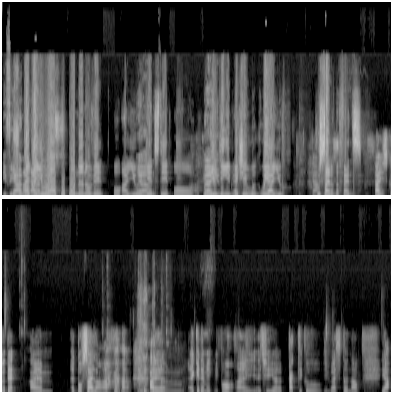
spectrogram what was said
Efficient yeah. Are, market are you a proponent of it or are you Yeah. against it or Where are do you you? think it actually work? Where are you? Yeah. Whose side of the fence? Uh, it's good that I am at both sides. lah. I am academic before. I actually a practical investor now. Yeah.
